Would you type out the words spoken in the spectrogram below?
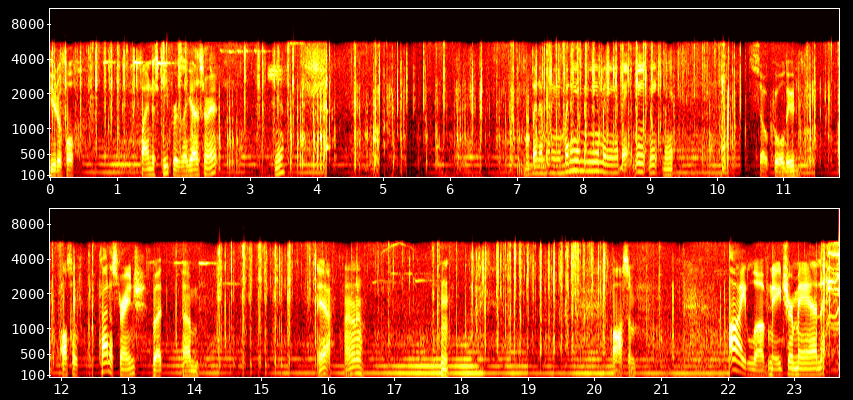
Beautiful. Findest keepers, I guess, right? Yeah. So cool, dude. Also, kind of strange, but, um, yeah, I don't know. Awesome. I love nature, man.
